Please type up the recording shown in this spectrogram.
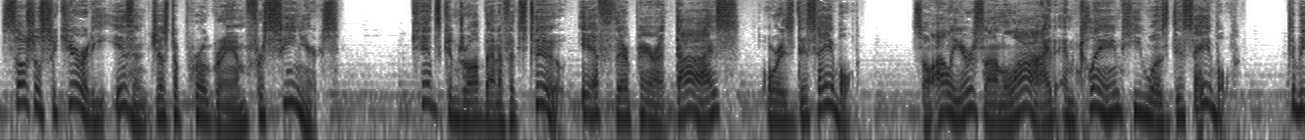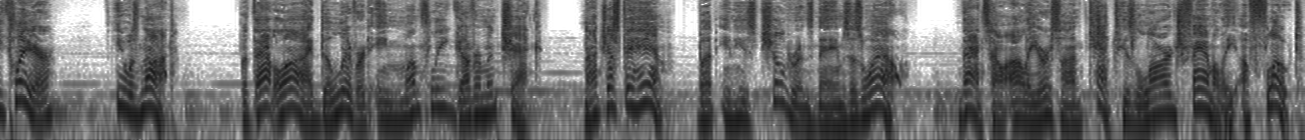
Social Security isn't just a program for seniors. Kids can draw benefits too if their parent dies or is disabled. So Ali Irsan lied and claimed he was disabled. To be clear, he was not. But that lie delivered a monthly government check, not just to him, but in his children's names as well. That's how Ali Irsan kept his large family afloat.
